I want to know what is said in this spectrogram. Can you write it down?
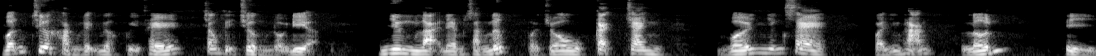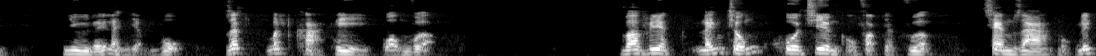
vẫn chưa khẳng định được vị thế trong thị trường nội địa, nhưng lại đem sang Đức và châu Âu cạnh tranh với những xe và những hãng lớn thì như đấy là nhiệm vụ rất bất khả thi của ông Vượng. Và việc đánh chống khua chiêng của ông Phạm Nhật Vượng xem ra mục đích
